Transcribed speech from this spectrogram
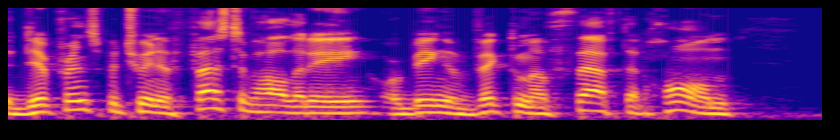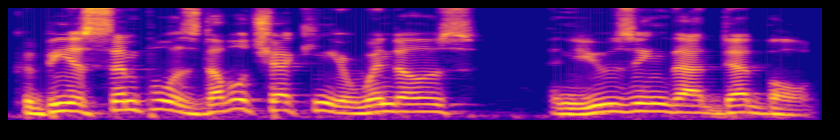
The difference between a festive holiday or being a victim of theft at home could be as simple as double checking your windows and using that deadbolt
